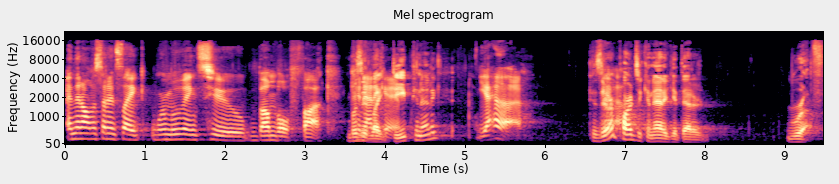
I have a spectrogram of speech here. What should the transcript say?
And then all of a sudden it's like we're moving to Bumblefuck, Was it like deep Connecticut? Yeah. Because there Yeah. are parts of Connecticut that are rough.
